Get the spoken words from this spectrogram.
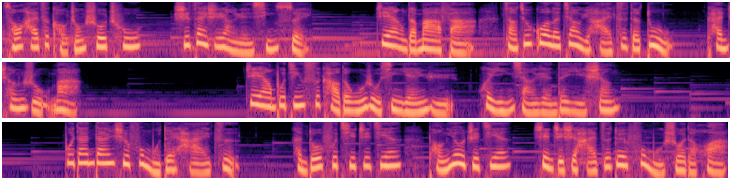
从孩子口中说出，实在是让人心碎。这样的骂法早就过了教育孩子的度，堪称辱骂。这样不经思考的侮辱性言语，会影响人的一生。不单单是父母对孩子，很多夫妻之间、朋友之间，甚至是孩子对父母说的话，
